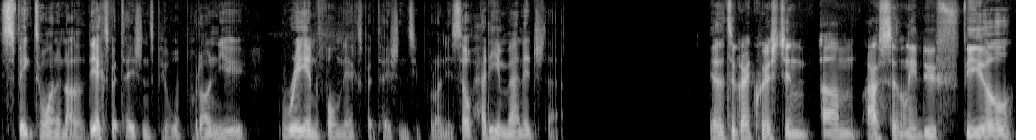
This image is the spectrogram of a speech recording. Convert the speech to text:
speak to one another. The expectations people put on you reinform the expectations you put on yourself. How do you manage that? Yeah, that's a great question. Um, I certainly do feel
